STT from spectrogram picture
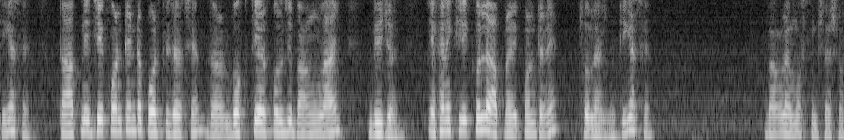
ঠিক আছে? তো আপনি যে কন্টেন্টটা পড়তে চাচ্ছেন ধরুন বক্তিয়ার খলজি বাংলায় বিজয় এখানে ক্লিক করলে আপনার এই কন্টেন্টে চলে আসবে, ঠিক আছে? বাংলায় মুসলিম শাসন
